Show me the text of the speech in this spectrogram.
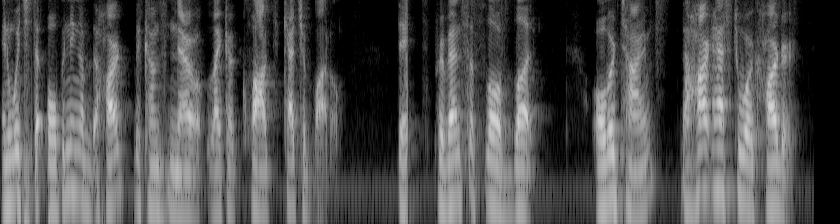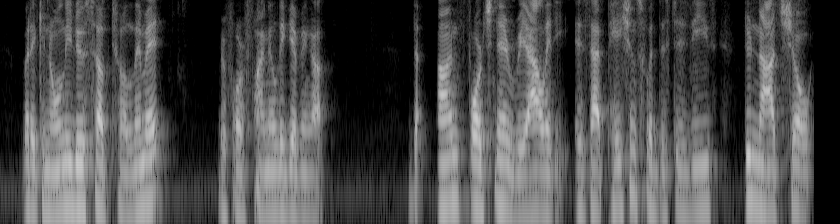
in which the opening of the heart becomes narrow like a clogged ketchup bottle. This prevents the flow of blood. Over time, the heart has to work harder, but it can only do so up to a limit before finally giving up. The unfortunate reality is that patients with this disease do not show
